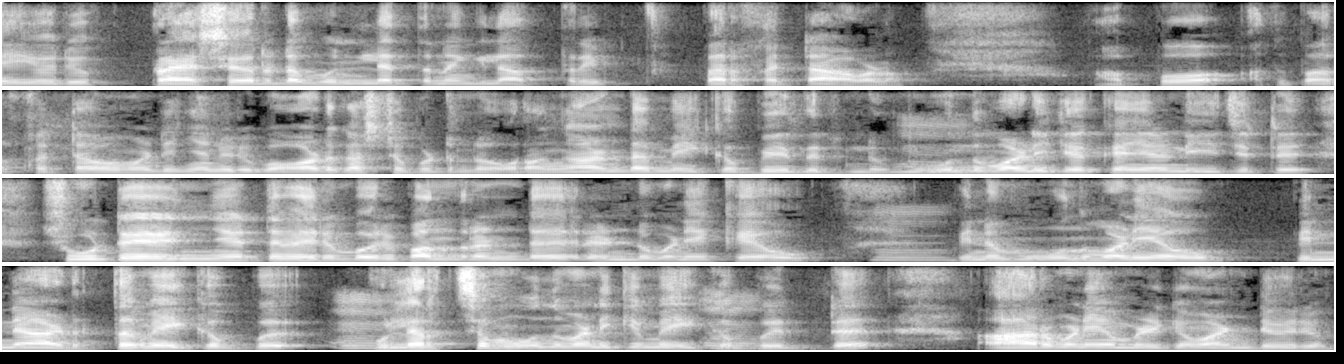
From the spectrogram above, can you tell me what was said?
ഈ ഒരു പ്രേക്ഷകരുടെ മുന്നിൽ എത്തണമെങ്കിൽ അത്രയും പെർഫെക്റ്റ് ആവണം. അപ്പോൾ അത് പെർഫെക്റ്റ് ആവാൻ വേണ്ടി ഞാൻ ഒരുപാട് കഷ്ടപ്പെട്ടിട്ടുണ്ട്. ഉറങ്ങാണ്ട് മേക്കപ്പ് ചെയ്തിട്ടുണ്ട്. മൂന്ന് മണിക്കൊക്കെ ഞാൻ എണീച്ചിട്ട് ഷൂട്ട് കഴിഞ്ഞിട്ട് വരുമ്പോൾ ഒരു പന്ത്രണ്ട് രണ്ട് മണിയൊക്കെ ആവും. പിന്നെ മൂന്ന് മണിയാവും. പിന്നെ അടുത്ത മേക്കപ്പ് പുലർച്ചെ മൂന്ന് മണിക്ക് മേക്കപ്പ് ഇട്ട് ആറ് മണിയാകുമ്പോഴേക്കും വണ്ടി വരും.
